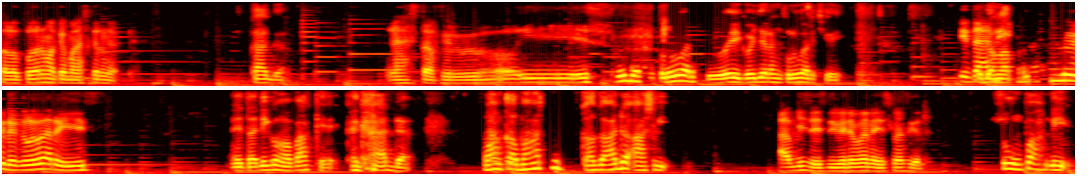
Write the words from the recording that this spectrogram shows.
kalau keluar pakai masker nggak? kagak. Astagfirullah Is Gue jarang keluar cuy, gue jarang keluar cuy. Kita Udah nggak pernah. Lu udah keluar Is Eh tadi gue nggak pakai, kagak ada. Langka banget tuh, kagak ada asli. Abis Is di mana-mana Is masker Sumpah nih,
